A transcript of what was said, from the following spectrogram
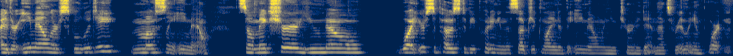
either email or Schoology, mostly email. So make sure you know what you're supposed to be putting in the subject line of the email when you turn it in. That's really important.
